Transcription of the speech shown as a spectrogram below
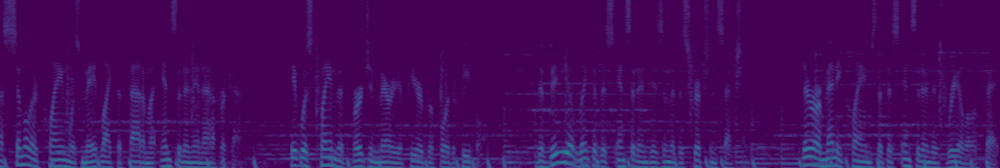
a similar claim was made like the Fatima incident in Africa. It was claimed that Virgin Mary appeared before the people. The video link of this incident is in the description section. There are many claims that this incident is real or fake.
